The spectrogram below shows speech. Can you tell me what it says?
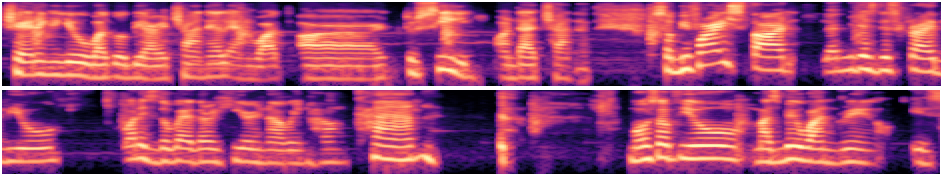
sharing you what will be our channel and what are to see on that channel. So before I start, let me just describe you what is the weather here now in Hong Kong. Most of you must be wondering, is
